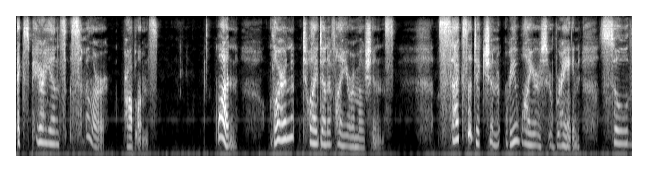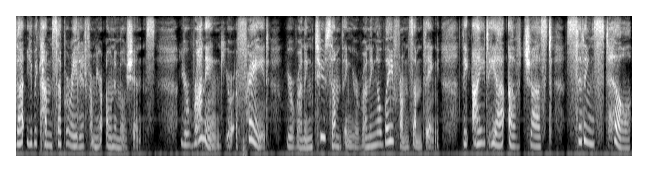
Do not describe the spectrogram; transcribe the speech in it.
experience similar problems. 1. Learn to identify your emotions. Sex addiction rewires your brain so that you become separated from your own emotions. You're running, you're afraid, you're running to something, you're running away from something. The idea of just sitting still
